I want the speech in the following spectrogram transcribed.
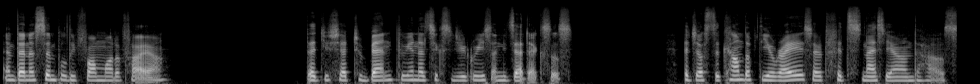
And then a simple deform modifier that you set to bend 360 degrees on the z-axis. Adjust the count of the array so it fits nicely around the house.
